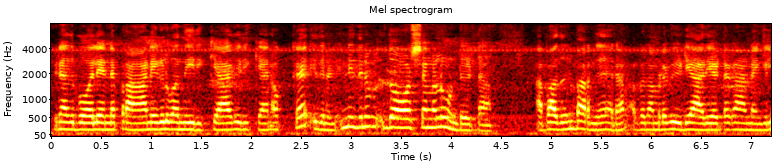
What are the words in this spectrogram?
പിന്നെ അതുപോലെ തന്നെ പ്രാണികൾ വന്ന് ഇരിക്കാതിരിക്കാൻ ഒക്കെ ഇതിനുണ്ട്. ഇനി ഇതിന് ദോഷങ്ങളും ഉണ്ട് കേട്ടോ. അപ്പോൾ അതൊന്നും പറഞ്ഞു തരാം. അപ്പോൾ നമ്മുടെ വീഡിയോ ആദ്യമായിട്ട് കാണണമെങ്കിൽ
